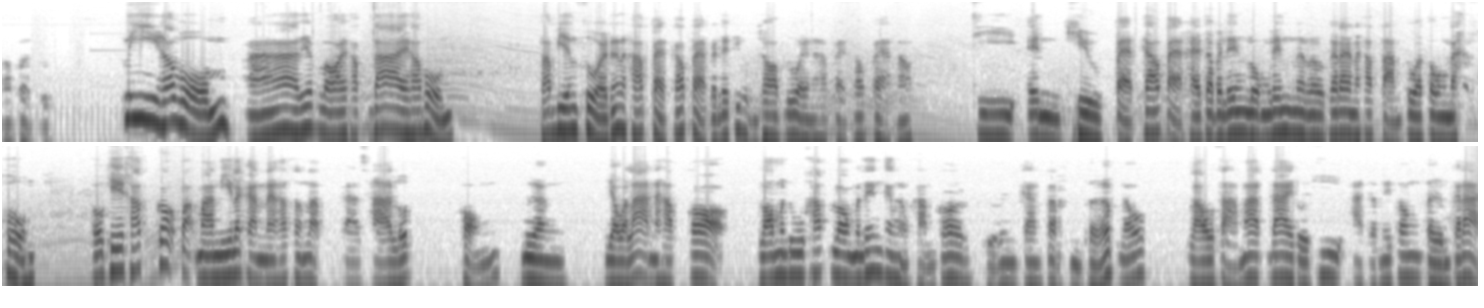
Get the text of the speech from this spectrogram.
ลองเปิดดู นี่ครับผม อ่า เรียบร้อยครับได้ครับผม ทะเบียนสวยด้วยนะครับ 898 เป็นเลขที่ผมชอบด้วยนะครับ 898 เนาะ TNQ 898 ใครจะไปเล่นลงเล่นเราก็ได้นะครับสามตัวตรงนะครับผม โอเคครับ ก็ประมาณนี้แล้วกันนะครับสำหรับกาชารถของเมืองเยาวราชนะครับ ก็ลองมาดูครับ ลองมาเล่นกันขำๆก็ถือเป็นการสนับสนุนเซิร์ฟแล้วเราสามารถได้โดยที่อาจจะไม่ต้องเติมก็ได้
